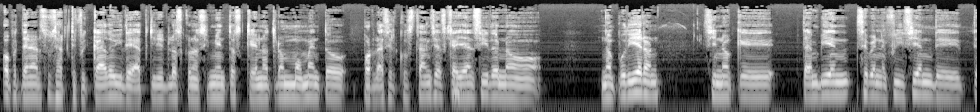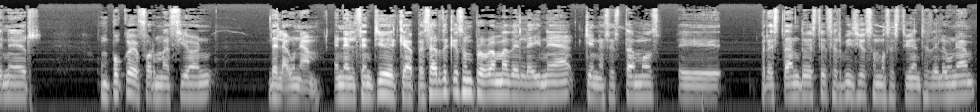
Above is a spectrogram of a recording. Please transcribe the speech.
obtener su certificado y de adquirir los conocimientos que en otro momento, por las circunstancias que hayan sido, no, no pudieron, sino que también se benefician de tener un poco de formación de la UNAM, en el sentido de que a pesar de que es un programa de la INEA, quienes estamos eh, prestando este servicio somos estudiantes de la UNAM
